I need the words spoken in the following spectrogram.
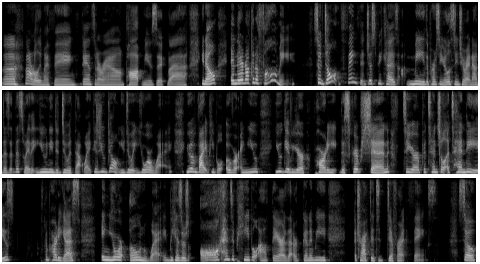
not really my thing. Dancing around, pop music, blah, you know, and they're not going to follow me. So don't think that just because me, the person you're listening to right now, does it this way, that you need to do it that way because you don't. You do it your way. You invite people over and you you give your party description to your potential attendees and party guests in your own way because there's all kinds of people out there that are going to be attracted to different things. So,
